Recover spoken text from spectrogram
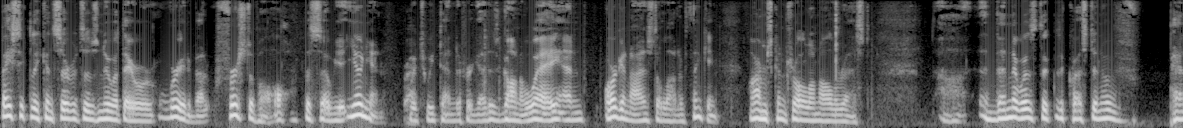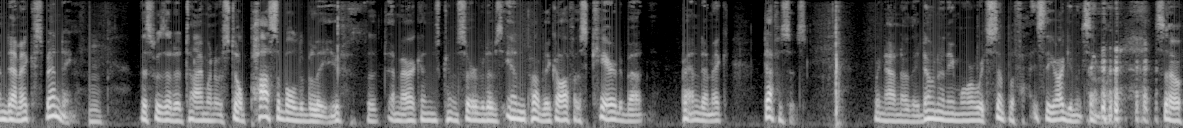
Basically, conservatives knew what they were worried about. First of all, the Soviet Union, right. which we tend to forget has gone away and organized a lot of thinking, arms control, and all the rest. Uh, and then there was the, the question of pandemic spending. Mm. This was at a time when it was still possible to believe that Americans, conservatives in public office, cared about pandemic deficits. We now know they don't anymore, which simplifies the argument somewhat. so,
